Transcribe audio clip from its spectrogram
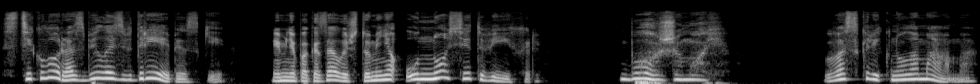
Стекло разбилось в дребезги, и мне показалось, что меня уносит вихрь. «Боже мой!» — воскликнула мама.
